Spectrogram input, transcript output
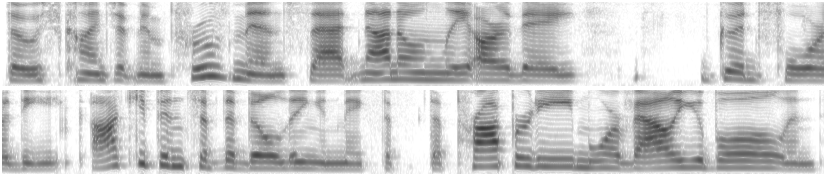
those kinds of improvements that not only are they good for the occupants of the building and make the, the property more valuable and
